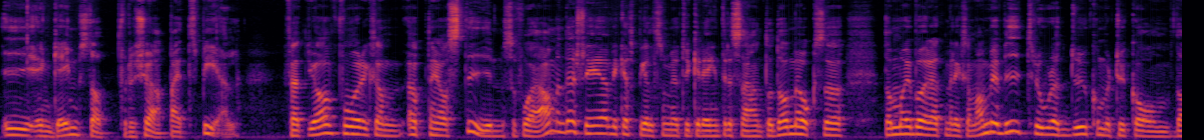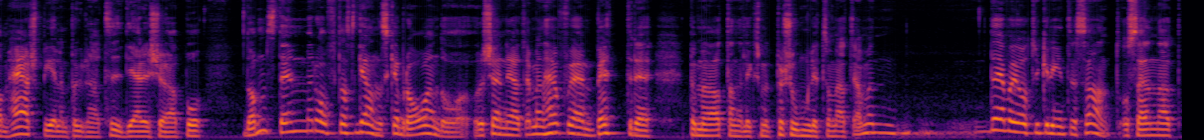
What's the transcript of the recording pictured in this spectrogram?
i en GameStop för att köpa ett spel. För att jag får liksom, öppnar jag Steam så får jag, ja men där ser jag vilka spel som jag tycker är intressant och de är också, de har ju börjat med liksom, ja men vi tror att du kommer tycka om de här spelen på grund av tidigare köp och de stämmer oftast ganska bra ändå. Och då känner jag att ja, men här får jag en bättre bemötande, liksom ett personligt som att ja men det är vad jag tycker är intressant. Och sen att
